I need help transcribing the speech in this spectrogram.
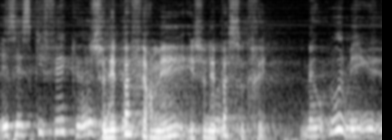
Et c'est ce qui fait que... Ce n'est pas fermé et ce n'est pas secret. Mais, oui, mais,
